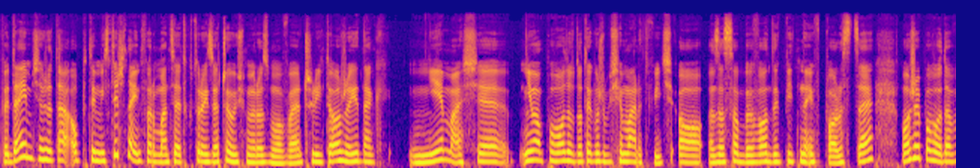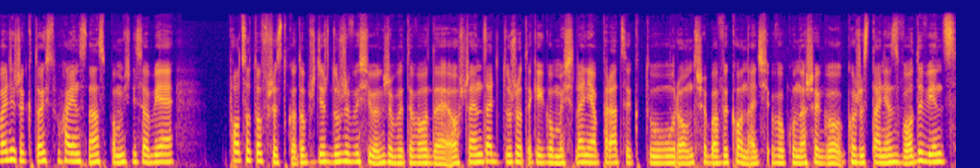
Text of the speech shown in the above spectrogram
Wydaje mi się, że ta optymistyczna informacja, od której zaczęłyśmy rozmowę, czyli to, że jednak nie ma się, nie ma powodów do tego, żeby się martwić o zasoby wody pitnej w Polsce, może powodować, że ktoś słuchając nas pomyśli sobie, po co to wszystko? To przecież duży wysiłek, żeby tę wodę oszczędzać, dużo takiego myślenia, pracy, którą trzeba wykonać wokół naszego korzystania z wody, więc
